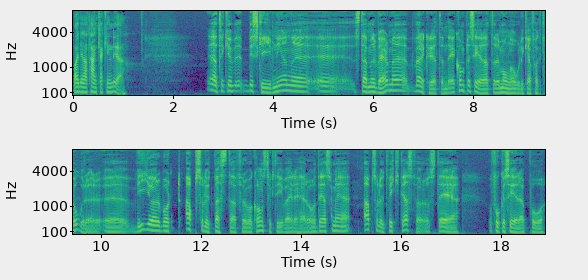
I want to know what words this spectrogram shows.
Vad är dina tankar kring det? Jag tycker beskrivningen eh, eh, stämmer väl med verkligheten. Det är komplicerat och det är många olika faktorer. Eh, vi gör vårt absolut bästa för att vara konstruktiva i det här och det som är absolut viktigast för oss det är att fokusera på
